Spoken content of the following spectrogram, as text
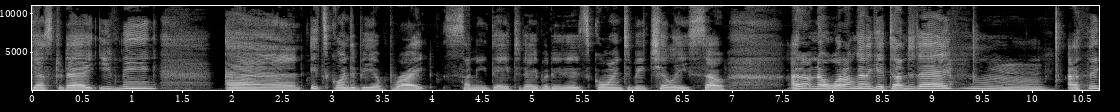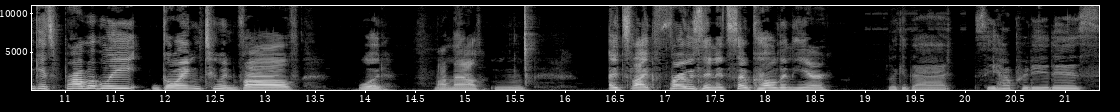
yesterday evening. And it's going to be a bright, sunny day today, but it is going to be chilly. So I don't know what I'm going to get done today. Hmm. I think it's probably going to involve wood. My mouth. Mm. It's like frozen. It's so cold in here. Look at that. See how pretty it is?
